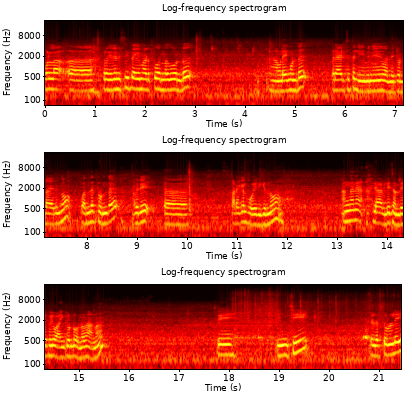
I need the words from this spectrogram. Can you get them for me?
ഉള്ള പ്രഗ്നൻസി ടൈം അടുത്ത് വന്നതുകൊണ്ട് അവളെയും കൊണ്ട് ഒരാഴ്ചത്തെ ലീവിന് വന്നിട്ടുണ്ടായിരുന്നു. വന്നിട്ടുണ്ട്. അവർ കടയ്ക്കൽ പോയിരിക്കുന്നു. അങ്ങനെ രാവിലെ ചന്തയിൽ പോയി വാങ്ങിക്കൊണ്ട് വന്നതാണ്. ഈ ഇഞ്ചി വെളുത്തുള്ളി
